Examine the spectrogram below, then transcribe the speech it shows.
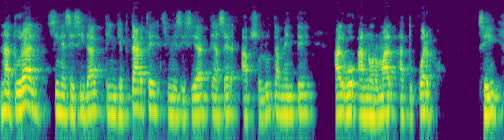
natural, sin necesidad de inyectarte, sin necesidad de hacer absolutamente algo anormal a tu cuerpo, ¿sí?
